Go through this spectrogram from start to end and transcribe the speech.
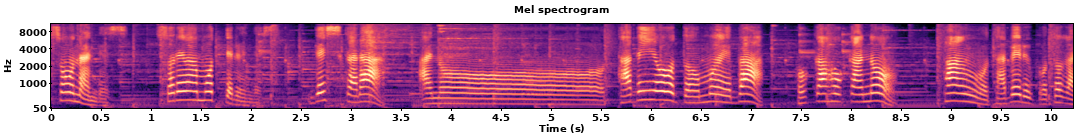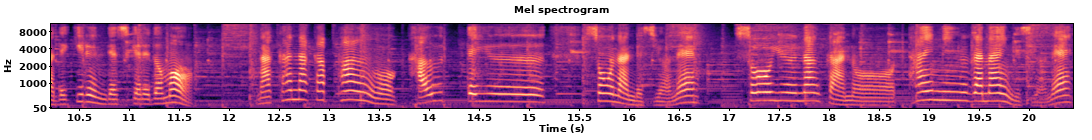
そうなんです。それは持ってるんです。ですからあのー、食べようと思えばほかほかのパンを食べることができるんですけれどもなかなかパンを買うっていうそうなんですよね。そういうなんかあの、タイミングがないんですよね。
